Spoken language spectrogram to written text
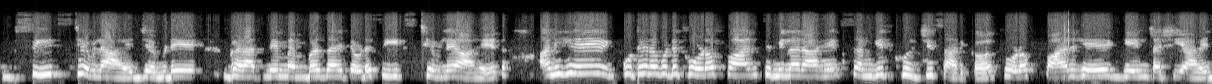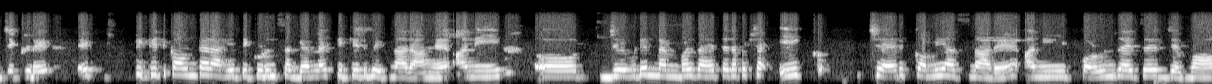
सीट्स ठेवल्या आहेत. जेवढे घरातले मेंबर्स आहेत तेवढे सीट्स ठेवले आहेत. आणि हे कुठे ना कुठे थोडं फार सिमिलर आहे. संगीत खुर्ची सारखं थोडं फार हे गेम तशी आहे जिकडे एक तिकीट काउंटर आहे तिकडून सगळ्यांना तिकीट भेटणार आहे. आणि जेवढे मेंबर्स आहेत त्याच्यापेक्षा एक चेअर कमी असणार आहे आणि पळून जायचंय जेव्हा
